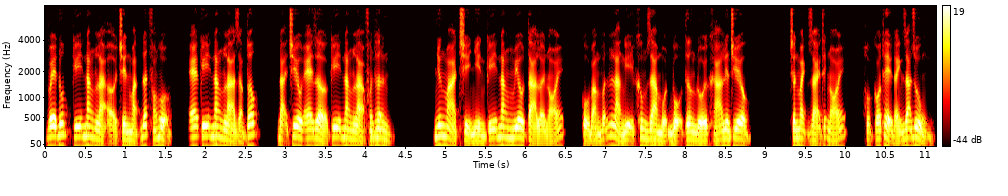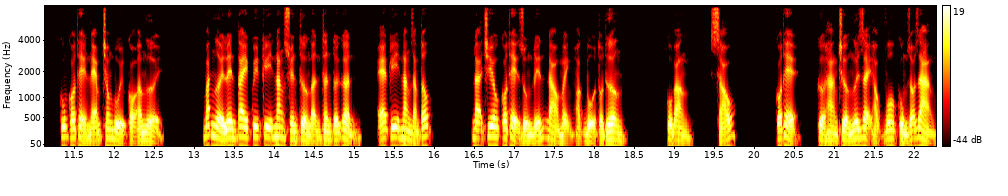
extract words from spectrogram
vê đúc kỹ năng là ở trên mặt đất phóng hộ e kỹ năng là giảm tốc, đại chiêu e giờ kỹ năng là phân thân. Nhưng mà chỉ nhìn kỹ năng miêu tả lời nói, cổ bằng vẫn là nghĩ không ra một bộ tương đối khá liên chiêu. Trần mạch giải thích nói, hộp có thể đánh giá dùng, cũng có thể ném trong bụi cỏ âm người. Bắt người lên tay quy kỹ năng xuyên tường ẩn thân tới gần e kỹ năng giảm tốc. Đại chiêu có thể dùng đến đào mệnh hoặc bổ tổn thương. Cổ bằng sáu. Có thể cửa hàng trường ngươi dạy học vô cùng rõ ràng.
